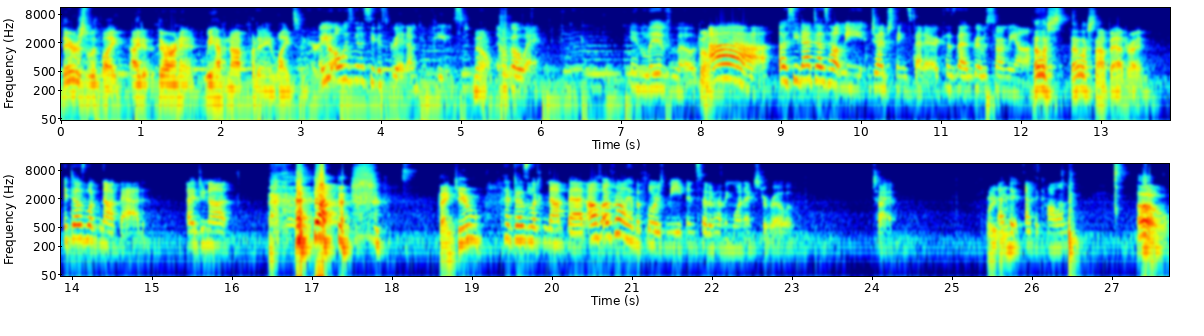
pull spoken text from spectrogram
there's with like I there aren't we have not put any lights in here Are you always going to see this grid? I'm confused. No. It'll go away. In live mode. Boom. Ah! Oh, see, that does help me judge things better because that grid was throwing me off. That looks that looks not bad, right? It does look not bad. I do not. Thank you. That does look not bad. I'll, I'll probably have the floors meet instead of having one extra row of tile What do you at mean? the at the column. Oh,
